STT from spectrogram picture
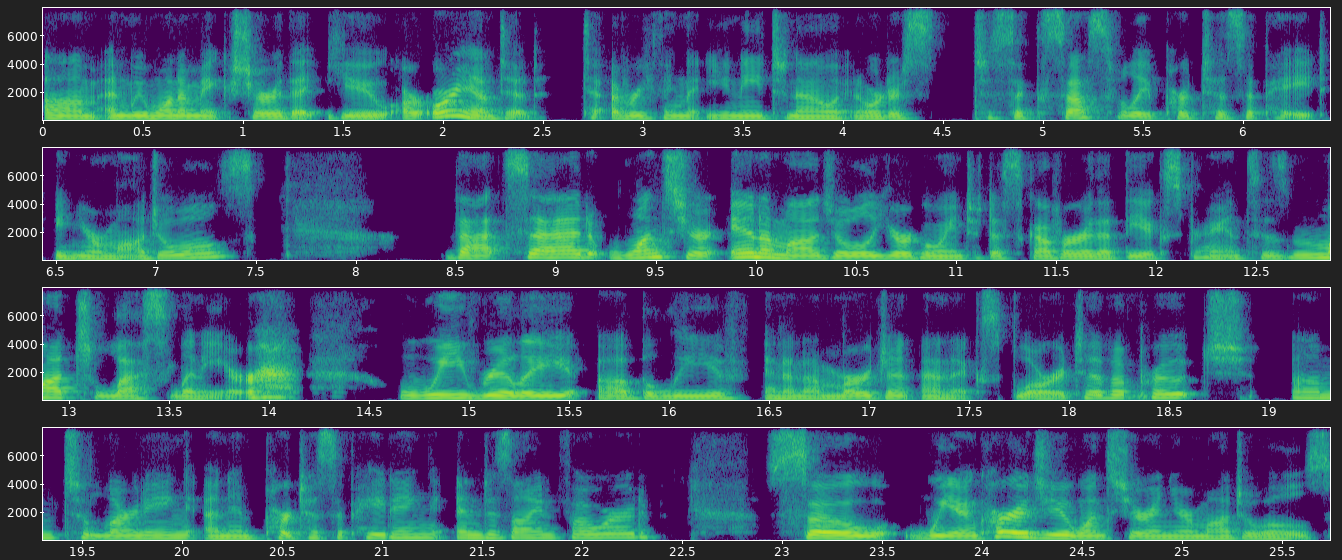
Um, and we want to make sure that you are oriented to everything that you need to know in order to successfully participate in your modules. That said, once you're in a module, you're going to discover that the experience is much less linear. we really uh, believe in an emergent and explorative approach um, to learning and in participating in Design Forward. So we encourage you once you're in your modules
